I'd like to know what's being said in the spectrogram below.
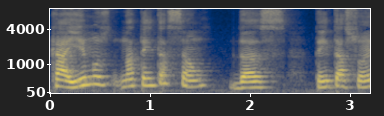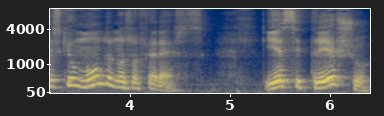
caímos na tentação das tentações que o mundo nos oferece. E esse trecho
